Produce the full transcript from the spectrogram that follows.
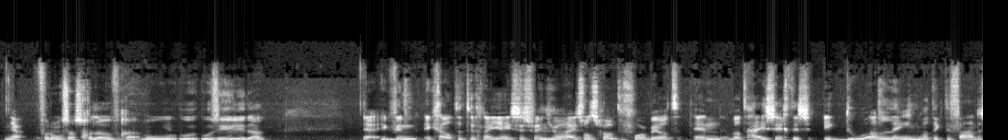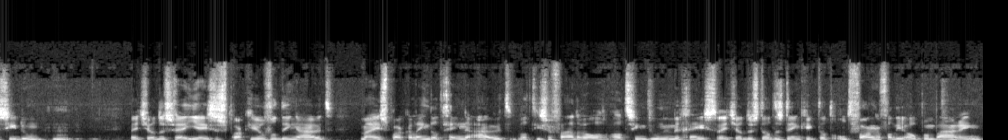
Ja. Voor ons als gelovigen. Hoe, hoe, hoe zien jullie dat? Ja, ik, vind, ik ga altijd terug naar Jezus, weet je wel. Hij is ons grote voorbeeld. En wat hij zegt is, ik doe alleen wat ik de Vader zie doen. Weet je wel, dus hè, Jezus sprak heel veel dingen uit. Maar hij sprak alleen datgene uit wat hij zijn vader al had zien doen in de geest. Weet je wel? Dus dat is denk ik dat ontvangen van die openbaring.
